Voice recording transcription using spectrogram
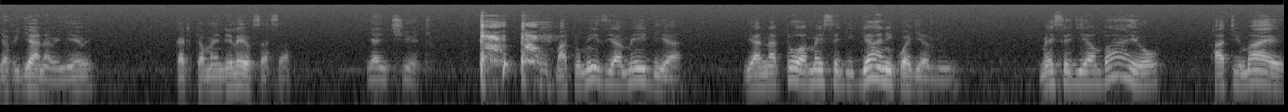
ya vijana wenyewe, katika maendeleo sasa ya nchi yetu. Matumizi ya media yanatoa meseji gani kwa jamii, meseji ambayo hatimaye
